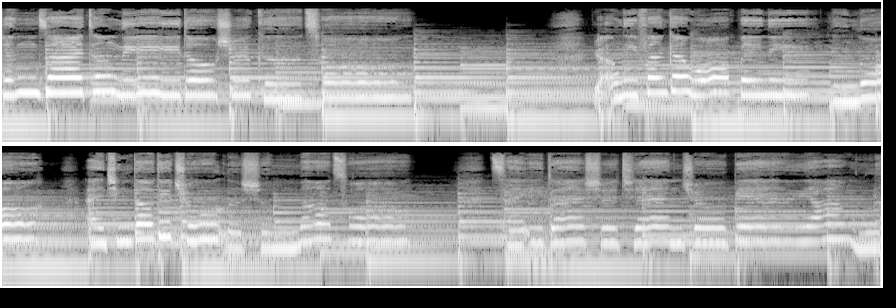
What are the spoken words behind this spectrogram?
现在的你都是个错，让你反感我被你冷落。爱情到底出了什么错？才一段时间就变样了。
